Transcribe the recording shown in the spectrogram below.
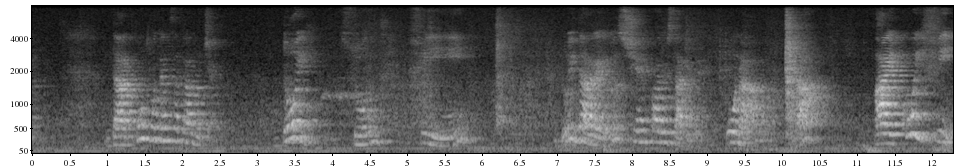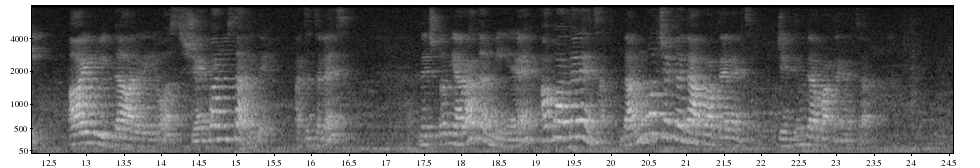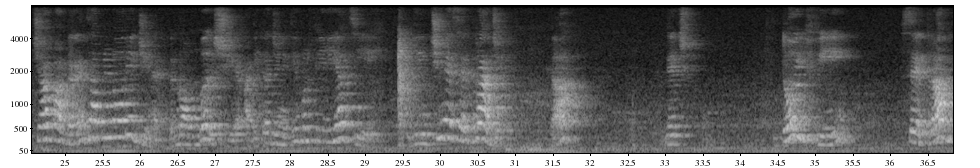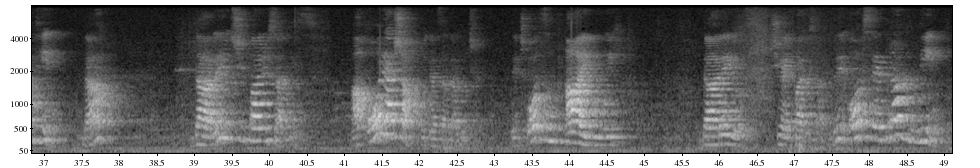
Dar cum putem să traducem? Doi sunt fiii lui Dareius și ai Pariusatide. Una la mână. Da? Ai cui fi? Ai lui Dareios și ai Pariusatide. Ați înțeles? Deci îmi arată mie apartenența. Dar nu orice fel de apartenență, genitiv de apartenență, ci apartenența prin origine, prin o bârșie, adică genitivul filiației. Din cine se trage? Da? Deci, doi fii se trag din, da? Dareius și Pariusatis. A, ori așa putem să traducem. Deci ori sunt ai lui Dareius și ai Pariusatis, ori se trag din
